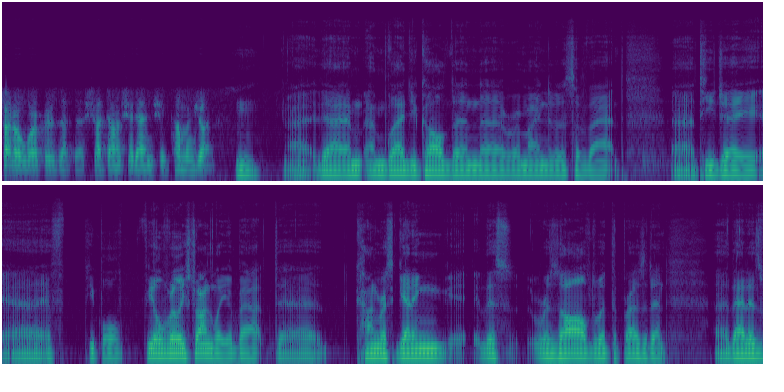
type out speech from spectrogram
federal workers that the shutdown should end should come and join us. Mm. Uh, yeah, I'm, I'm glad you called and uh, reminded us of that, uh, TJ. Uh, if people feel really strongly about uh, Congress getting this resolved with the president, uh, that is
